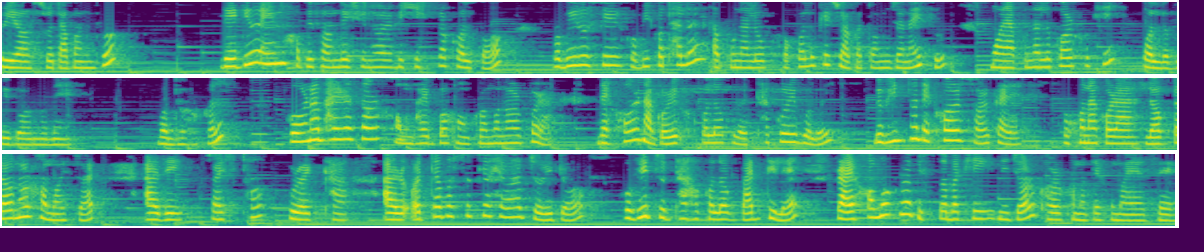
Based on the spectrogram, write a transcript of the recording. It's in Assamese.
প্ৰিয় শ্ৰোতাবন্ধু ৰেডিঅ' এণ্ড হবি ফাউণ্ডেশ্যনৰ বিশেষ প্ৰকল্প হবি ৰুচিৰ হবি কথালৈ আপোনালোক সকলোকে স্বাগতম জনাইছোঁ। মই আপোনালোকৰ সুখী পল্লৱী বৰ্মনে। বন্ধুসকল কৰোণা ভাইৰাছৰ সম্ভাৱ্য সংক্ৰমণৰ পৰা দেশৰ নাগৰিকসকলক ৰক্ষা কৰিবলৈ বিভিন্ন দেশৰ চৰকাৰে ঘোষণা কৰা লকডাউনৰ সময়ছোৱাত আজি স্বাস্থ্য সুৰক্ষা আৰু অত্যাৱশ্যকীয় সেৱাত জড়িত কোভিড যোদ্ধাসকলক বাদ দিলে প্ৰায় সমগ্ৰ বিশ্ববাসী নিজৰ ঘৰখনতে সোমাই আছে।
